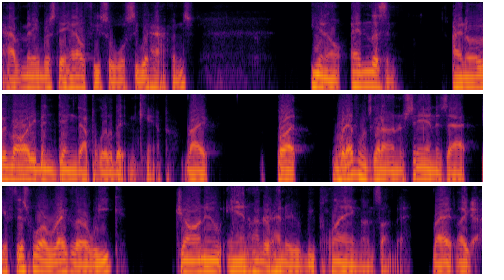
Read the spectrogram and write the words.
haven't been able to stay healthy. So we'll see what happens you know, and listen, I know they've already been dinged up a little bit in camp, right? But what everyone's got to understand is that if this were a regular week, Jonnu and Hunter Henry would be playing on Sunday, right? Like, yeah.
